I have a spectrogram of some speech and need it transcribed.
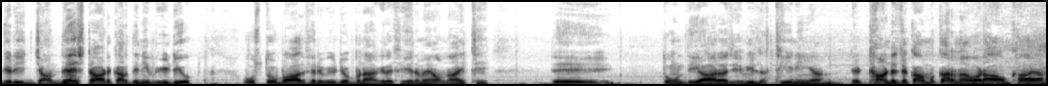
ਜਿਹੜੀ ਜਾਂਦੇ ਸਟਾਰਟ ਕਰ ਦੇਣੀ ਵੀਡੀਓ ਉਸ ਤੋਂ ਬਾਅਦ ਫਿਰ ਵੀਡੀਓ ਬਣਾ ਕੇ ਤੇ ਫਿਰ ਮੈਂ ਆਉਣਾ ਇੱਥੇ। ਤੇ ਧੁੰਦ ਯਾਰ ਅਜੇ ਵੀ ਲੱਥੀ ਨਹੀਂ ਆ। ਤੇ ਠੰਡ 'ਚ ਕੰਮ ਕਰਨਾ ਬੜਾ ਔਖਾ ਆ।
